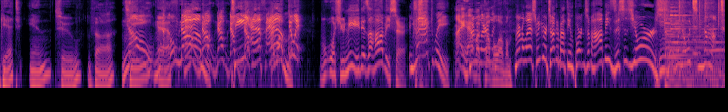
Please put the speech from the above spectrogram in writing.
Get into the No, no, TFM. no, no, no, no, no. TFM. I won't do it. What you need is a hobby, sir. Exactly. I have a couple of them. Remember last week we were talking about the importance of hobbies? This is yours. No, no, it's not.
